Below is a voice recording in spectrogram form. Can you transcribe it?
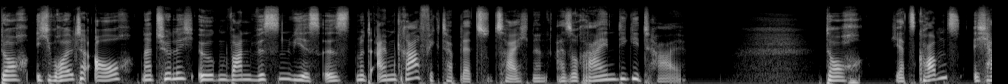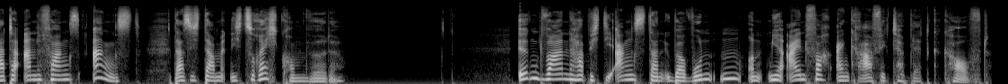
Doch ich wollte auch natürlich irgendwann wissen, wie es ist, mit einem Grafiktablett zu zeichnen, also rein digital. Doch jetzt kommt's, ich hatte anfangs Angst, dass ich damit nicht zurechtkommen würde. Irgendwann habe ich die Angst dann überwunden und mir einfach ein Grafiktablett gekauft.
